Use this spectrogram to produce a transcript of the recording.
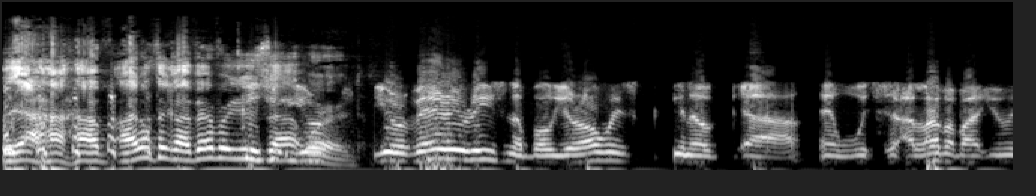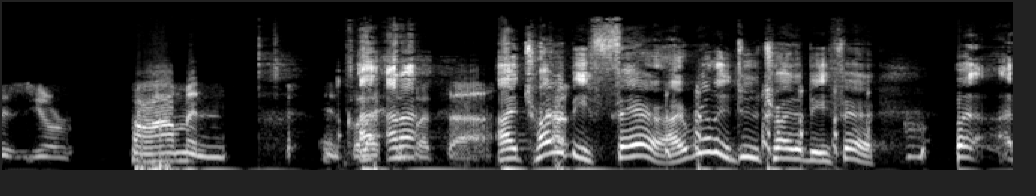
yeah, I, I, don't think I've ever used that you're, word. You're very reasonable. You're always, you know, uh, and which I love about you is you're calm and and collected. I, but uh, I try to be fair. I really do try to be fair. But uh,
